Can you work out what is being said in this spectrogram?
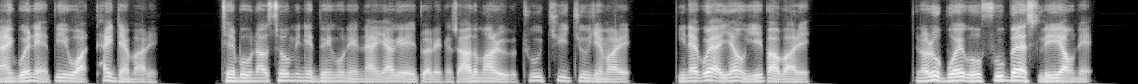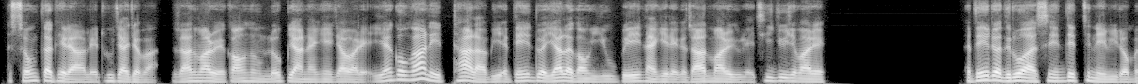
နိုင်ပွဲနဲ့အပြည့်အဝထိုက်တန်ပါတယ်ချေပုံနောက်ဆုံးမိနစ်သွင်းကိုနဲ့နိုင်ရခဲ့တဲ့အတွက်လည်းကစားသမားတွေကိုထူးချီကျူးခြင်းပါတယ်ဒီနိုင်ပွဲအရင်ရေးပါပါတယ်ကျွန်တော်တို့ပွဲကို full best ၄ယောက်နဲ့အဆုံးသတ်ခဲ့တာလည်းထူးခြားချက်ပါကစားသမားတွေအကောင်းဆုံးလုပ်ပြနိုင်ခဲ့ကြပါတယ်အရန်ကုန်ကနေထလာပြီးအသင်းအတွက်ရလက်ကောင်းယူပေးနိုင်ခဲ့တဲ့ကစားသမားတွေကိုလည်းချီးကျူးကြပါတယ်အသင်းအတွက်သူတို့ဟာစင်သစ်ဖြစ်နေပြီးတော့မ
